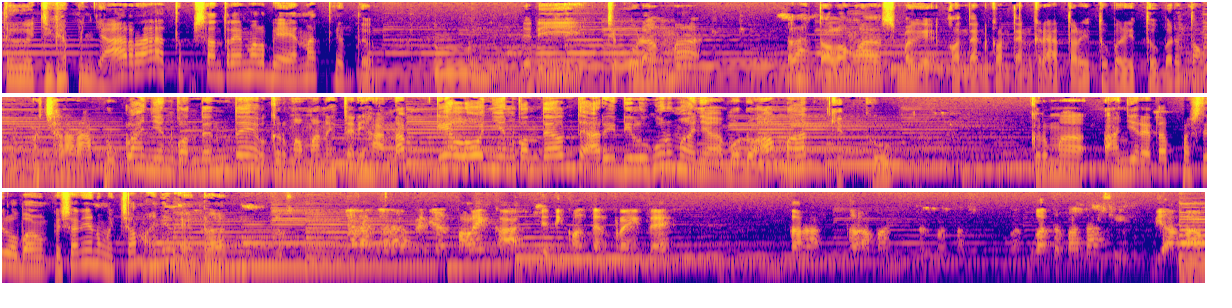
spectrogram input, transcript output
tuh juga penjara atau pesantren mah lebih enak gitu. Jadi cek urang mah lah tolonglah sebagai konten-konten kreator youtuber-youtuber tong cara rapluk lah nyen konten teh ke rumah maneh teh dihandap gelo nyen konten teh ari di luhur mah nya bodo amat gitu. Ke rumah anjir eta pasti lo bangun pisannya ngecam anjir edan terus gara-gara Ferdian Paleka jadi konten prank teh ter, ter apa bukan terbatasi dianggap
